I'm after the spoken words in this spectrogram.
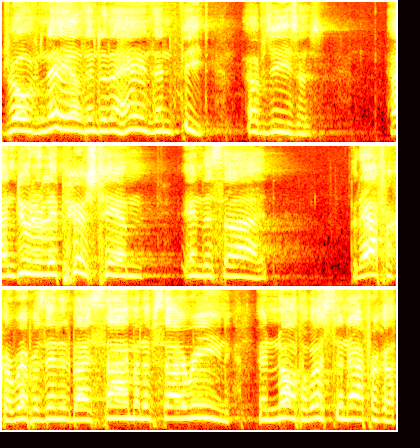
drove nails into the hands and feet of Jesus and brutally pierced him in the side. But Africa, represented by Simon of Cyrene in northwestern Africa,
